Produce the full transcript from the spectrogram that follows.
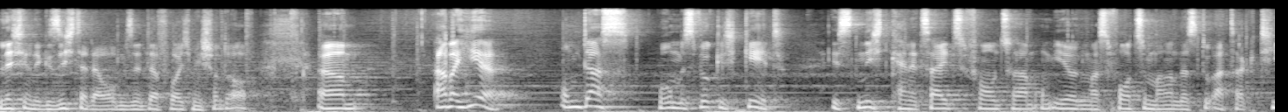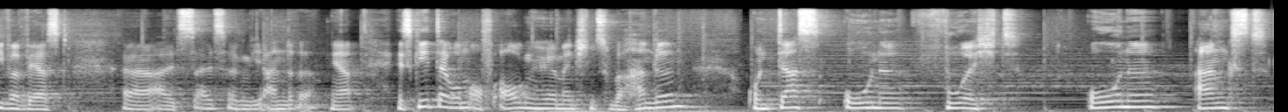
lächelnde Gesichter da oben sind, da freue ich mich schon drauf. Ähm, aber hier, um das, worum es wirklich geht, ist nicht keine Zeit zu Frauen zu haben, um ihr irgendwas vorzumachen, dass du attraktiver wärst äh, als, als irgendwie andere. Ja? Es geht darum, auf Augenhöhe Menschen zu behandeln und das ohne Furcht, ohne Angst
